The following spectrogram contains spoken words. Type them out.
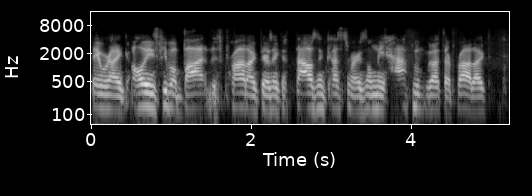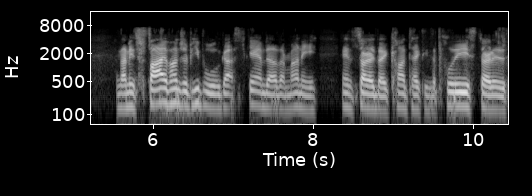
they were like, all these people bought this product. There's like a thousand customers, only half of them got their product, and that means 500 people got scammed out of their money and started like contacting the police, started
